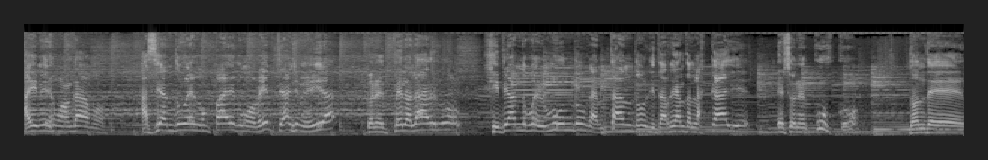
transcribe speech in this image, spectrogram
Ahí miren cómo andábamos. Así anduve, compadre, como 20 años de mi vida, con el pelo largo, hipeando por el mundo, cantando, guitarreando en las calles. Eso en el Cusco, donde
